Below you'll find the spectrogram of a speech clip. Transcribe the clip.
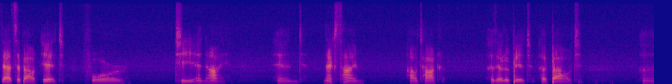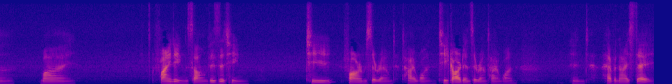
that's about it for Tea and I. And next time I'll talk a little bit about uh, my findings on visiting tea farms around Taiwan, tea gardens around Taiwan. And have a nice day.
